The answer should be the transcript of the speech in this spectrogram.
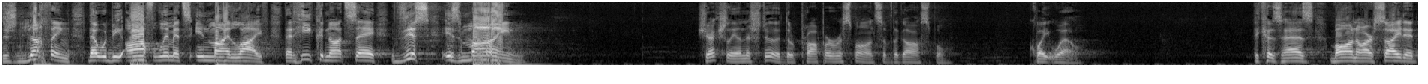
There's nothing that would be off limits in my life that he could not say, This is mine. She actually understood the proper response of the gospel quite well. Because as Bonar cited,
